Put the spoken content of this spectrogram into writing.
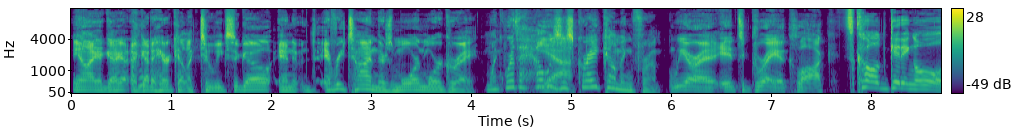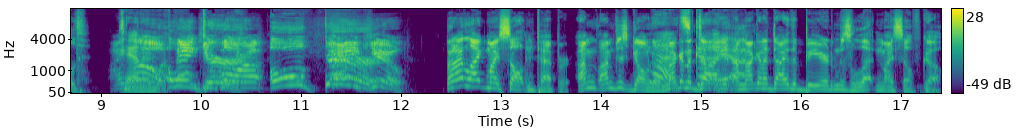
you know, like I got, I got a haircut like two weeks ago, and it- every time there's more and more gray. I'm like, where the hell is this gray coming from? We are, a, it's gray o'clock. It's called getting old. Tanner. know. Thank you, Older. Laura. Older. Thank you. But I like my salt and pepper. I'm I'm just going. there. I'm not going it's to dye good. it. I'm not going to dye the beard. I'm just letting myself go.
